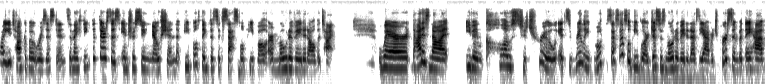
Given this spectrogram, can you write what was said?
how you talk about resistance. And I think that there's this interesting notion that people think that successful people are motivated all the time, where that is not even close to true. It's really successful people are just as motivated as the average person, but they have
